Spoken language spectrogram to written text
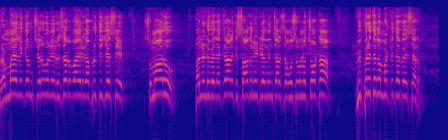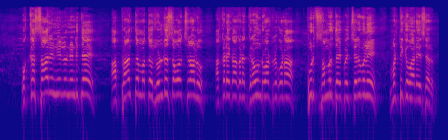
బ్రహ్మయ్యలింగం చెరువుని రిజర్వాయర్గా అభివృద్ధి చేసి సుమారు పన్నెండు వేల ఎకరాలకి సాగునీటి అందించాల్సిన అవసరం ఉన్న చోట విపరీతంగా మట్టి తవ్వేశారు. ఒక్కసారి నీళ్ళు నిండితే ఆ ప్రాంతం మొత్తం రెండు సంవత్సరాలు అక్కడే కాకుండా గ్రౌండ్ వాటర్ కూడా పూర్తి సమృద్ధి అయిపోయి చెరువుని మట్టికి వాడేశారు.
